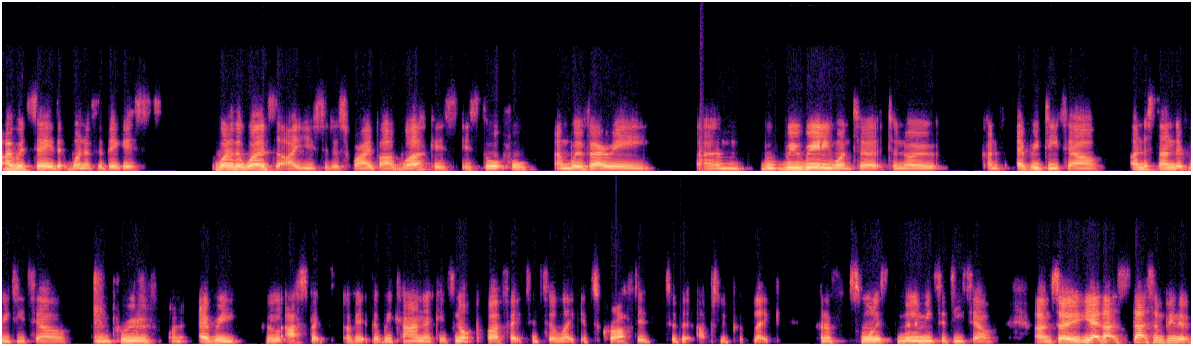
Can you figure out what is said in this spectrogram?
I would say that one of the biggest one of the words that I use to describe our work is is thoughtful, and we're very um, we, we really want to to know kind of every detail, understand every detail, and improve on every little aspect of it that we can. Like it's not perfect until like it's crafted to the absolute like kind of smallest millimeter detail. Um, so yeah, that's that's something that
